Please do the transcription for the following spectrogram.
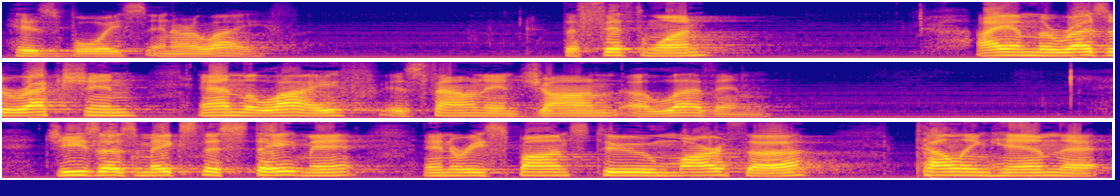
His voice in our life. The fifth one, I am the resurrection and the life, is found in John 11. Jesus makes this statement in response to Martha telling him that,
